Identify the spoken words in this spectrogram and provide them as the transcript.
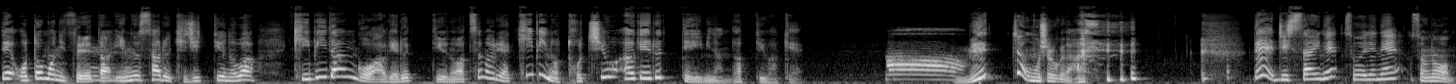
で、お供に連れた犬猿記事っていうのは、きび団子をあげるっていうのは、つまりはきびの土地をあげるっていう意味なんだっていうわけ。あめっちゃ面白くない？で、実際ね、それでね、その、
